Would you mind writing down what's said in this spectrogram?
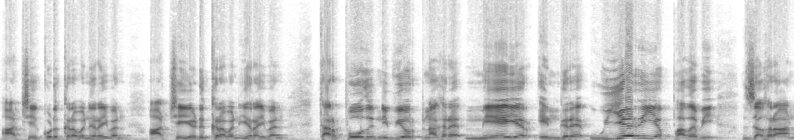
ஆட்சியை கொடுக்கிறவன் இறைவன் ஆட்சியை எடுக்கிறவன் இறைவன். தற்போது நியூயார்க் நகர மேயர் என்கிற உயரிய பதவி ஜஹ்ரான்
